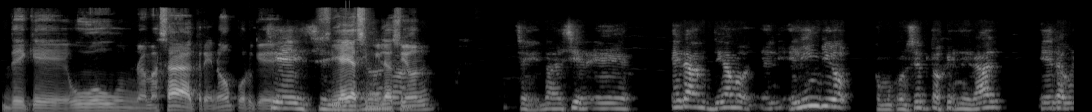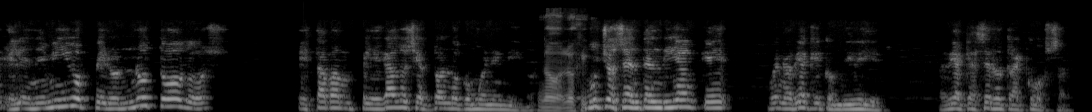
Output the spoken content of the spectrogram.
que hubo una masacre, ¿no? Porque si hay asimilación... Sí, no, es decir, eh, era, digamos, el, indio como concepto general era el enemigo, pero no todos estaban plegados y actuando como enemigos. No, Muchos entendían que, bueno, había que convivir, había que hacer otra cosa.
